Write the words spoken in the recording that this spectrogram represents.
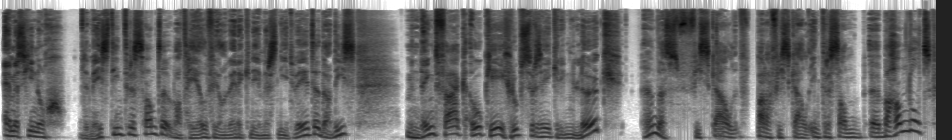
En misschien nog de meest interessante, wat heel veel werknemers niet weten, dat is, men denkt vaak, oké, okay, groepsverzekering leuk, hè, dat is fiscaal, parafiscaal interessant uh, behandeld,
